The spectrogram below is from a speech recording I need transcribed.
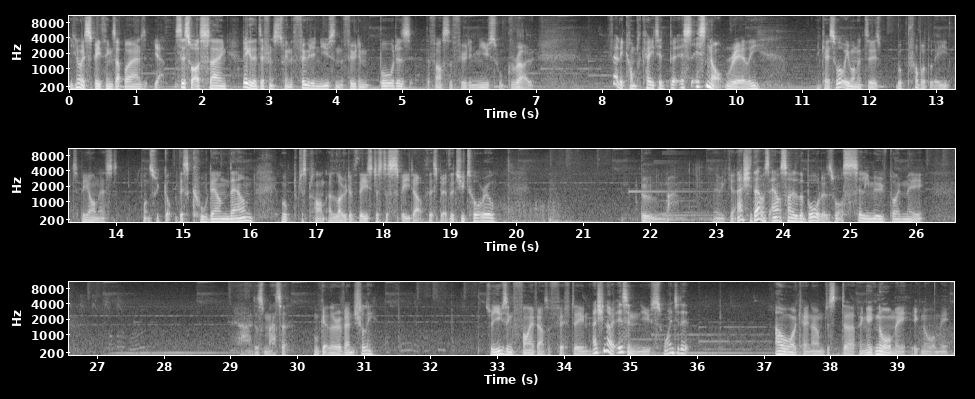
you can always speed things up by yeah. So this is what I was saying. Bigger the difference between the food in use and the food in borders, the faster the food in use will grow. Fairly complicated, but it's it's not really. Okay, so what we want to do is we'll probably, to be honest, once we've got this cooldown down, we'll just plant a load of these just to speed up this bit of the tutorial. Boom. There we go. Actually, that was outside of the borders. What a silly move by me. Ah, it doesn't matter. We'll get there eventually. So we're using 5 out of 15. Actually, no, it is in use. Why did it... Oh, okay, no, I'm just uh, derping. Ignore me, ignore me.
